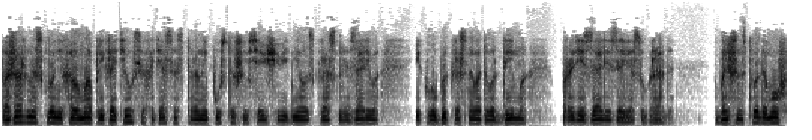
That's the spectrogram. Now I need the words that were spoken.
Пожар на склоне холма прекратился, хотя со стороны пустоши все еще виднелось красное зарево, и клубы красноватого дыма прорезали завесу града. Большинство домов,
